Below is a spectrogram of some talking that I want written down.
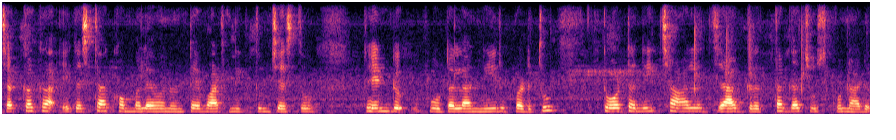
చక్కగా ఎగస్ట్రా కొమ్మలు ఏమైనా ఉంటే వాటిని తుంచేస్తూ రెండు పూటల నీరు పడుతూ తోటని చాలా జాగ్రత్తగా చూసుకున్నాడు.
